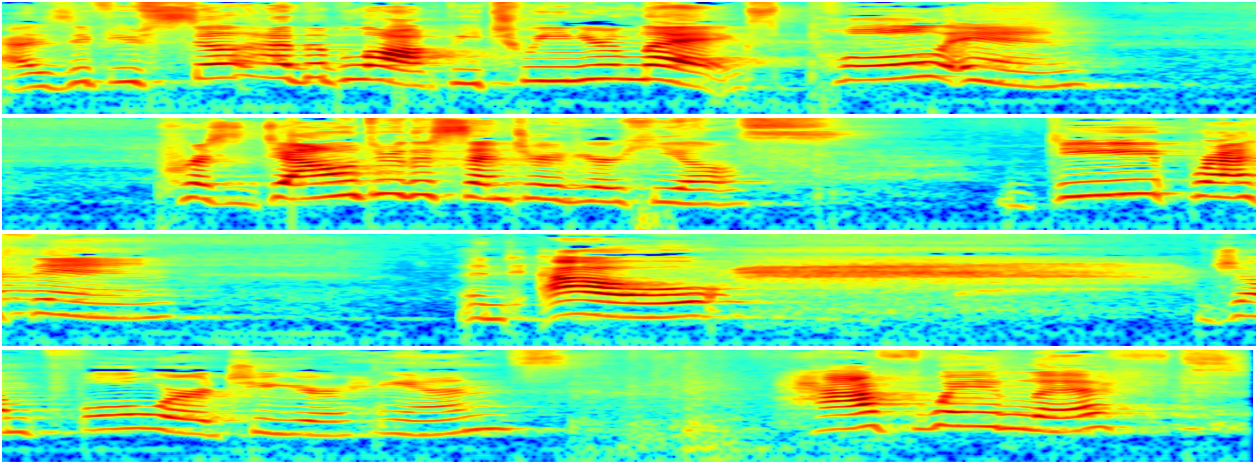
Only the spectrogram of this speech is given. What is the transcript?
As if you still had the block between your legs. Pull in. Press down through the center of your heels. Deep breath in and out. Jump forward to your hands. Halfway lift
